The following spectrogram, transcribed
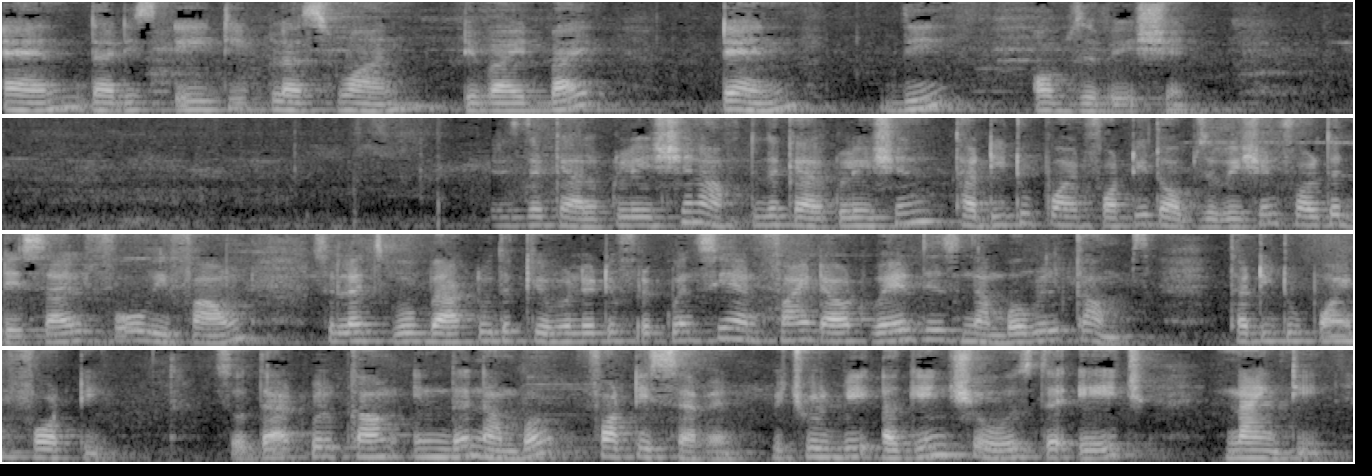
and that is 80 plus 1 divided by 10 the observation. Here is the calculation. After the calculation 32.40 the observation for the decile 4 we found. So let's go back to the cumulative frequency and find out where this number will come. 32.40. So that will come in the number 47 which will be again shows the age 19.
